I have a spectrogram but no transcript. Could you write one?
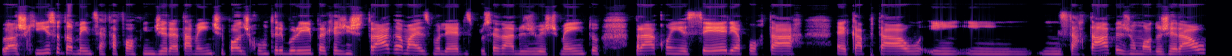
Eu acho que isso também, de certa forma, indiretamente, pode contribuir para que a gente traga mais mulheres para o cenário de investimento, para conhecer e aportar é, capital em, em em, startups de um modo geral,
